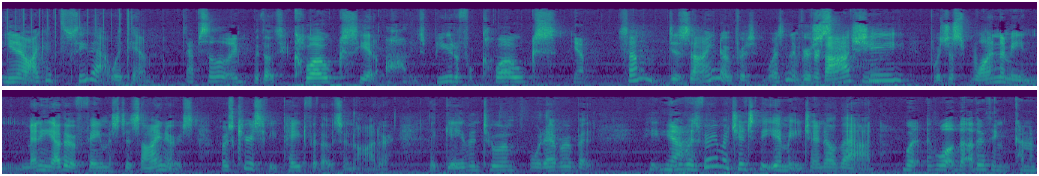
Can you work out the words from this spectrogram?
You know, I could see that with him. absolutely. With those cloaks, he had all these beautiful cloaks. Yep. Some designer, wasn't it Versace? Versace. Was just one. I mean, many other famous designers. I was curious if he paid for those or not, or they gave them to him, whatever. But he, he was very much into the image. I know that. What, well, the other thing, kind of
